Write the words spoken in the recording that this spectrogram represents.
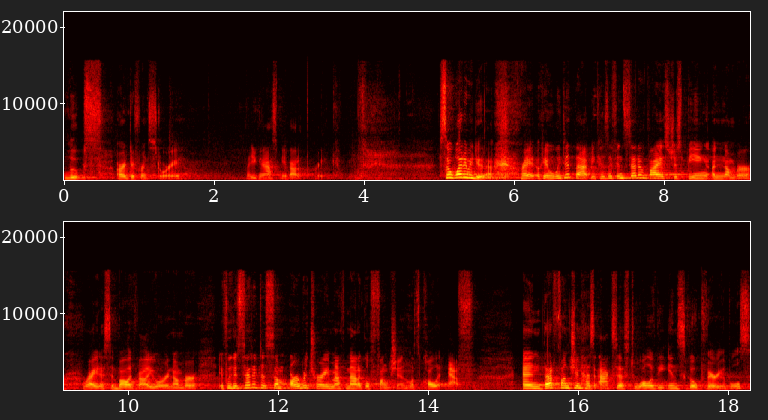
loops are a different story that you can ask me about at the break. So why do we do that, right? Okay, well we did that because if instead of bias just being a number, right, a symbolic value or a number, if we could set it to some arbitrary mathematical function, let's call it f, and that function has access to all of the in-scope variables,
